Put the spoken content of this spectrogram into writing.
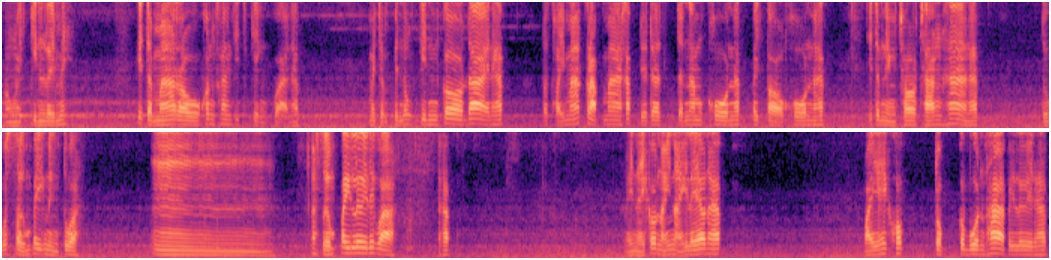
เอาไงกินเลยไหมพี่แต่ม้าเราค่อนข้างที่จะเก่งกว่านะครับ ไม่จำเป็นต้องกินก็ได้นะครับ เราถอยม้ากลับมาครับ เดี๋ยวจะจะนำโคนนะครับไปต่อโคนนะครับ ที่ตำแหน่งชอช้างห้านะครับ หรือว่าเสริมไปอีกหนึ่งตัว อืมอะเสริมไปเลยดีกว่านะครับ ไหนๆก็ไหนๆแล้วนะครับ ไปให้ครบจบกระบวนท่าไปเลยนะครับ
